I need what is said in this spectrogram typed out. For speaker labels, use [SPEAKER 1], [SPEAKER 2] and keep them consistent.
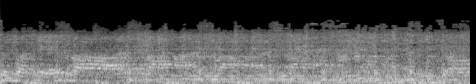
[SPEAKER 1] Don't fucking mind, mind, mind, mind.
